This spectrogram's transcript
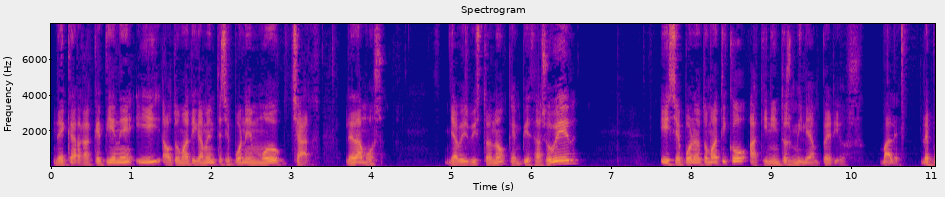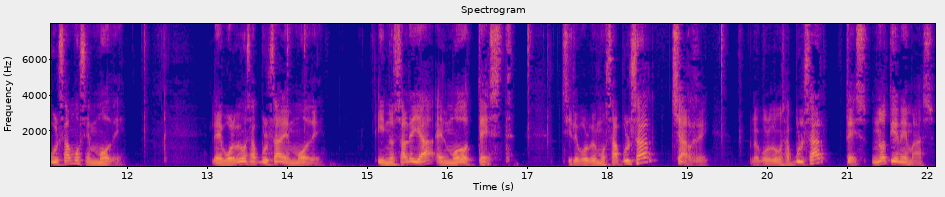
de carga que tiene y automáticamente se pone en modo charge. Le damos, ya habéis visto, ¿no? Que empieza a subir y se pone automático a 500 miliamperios. Vale, le pulsamos en mode. Le volvemos a pulsar en mode. Y nos sale ya el modo test. Si le volvemos a pulsar, charge. Le volvemos a pulsar, test. No tiene más.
